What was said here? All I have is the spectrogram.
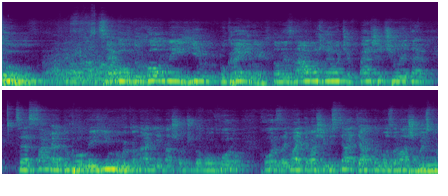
Христу! Це був духовний гімн України. Хто не знав, можливо, чи вперше чуєте, це саме духовний гімн у виконанні нашого чудового хору. Хор, займайте ваші місця. Дякуємо за ваш виступ.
